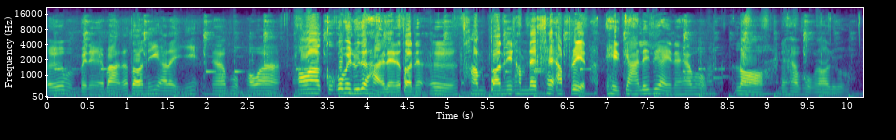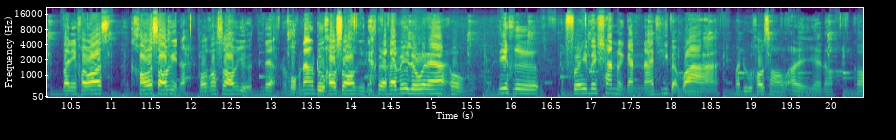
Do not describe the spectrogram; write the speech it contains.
เออมันเป็นยังไงบ้างแล้วตอนนี้อะไรอย่างนี้นะครับผมเพราะว่าเพราะว่ากูก็ไม่รู้จะถ่ายอะไรนะตอนเนี้ยเออทำตอนนี้ทำได้แค่อัปเดตเหตุการณ์เรื่อยๆนะครับผม รอนะครับผมรอดู ตอนนี้เขาก็เขาก็ซ้อมอยู่นะเขาก็ซ้อมอยู่เนี่ยผมนั่งดูเขาซ้อมอยู่เนี่ยใครไม่รู้นะฮะผมนี่คือ first impression เหมือนกันนะที่แบบว่ามาดูเขาซ้อมอะไรอย่างเงี้ยเนาะก็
